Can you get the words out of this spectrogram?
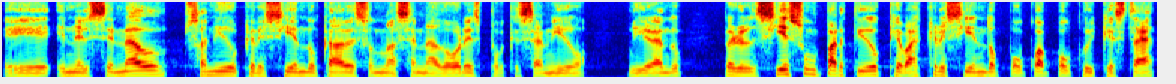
Eh, en el Senado se han ido creciendo, cada vez son más senadores porque se han ido migrando, pero en sí es un partido que va creciendo poco a poco y que está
